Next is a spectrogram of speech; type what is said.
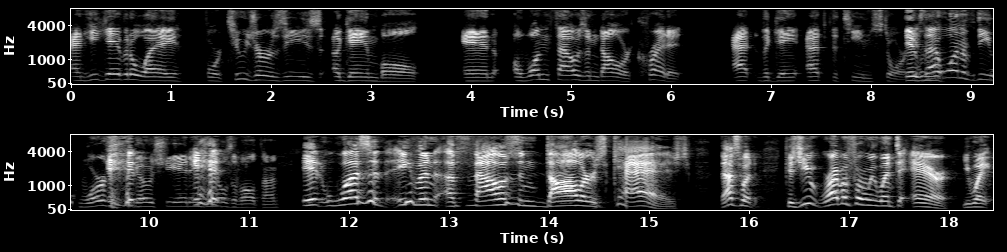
and he gave it away for two jerseys, a game ball, and a one thousand dollar credit at the game at the team store. It Is that one of the worst it- negotiating it- deals of all time? It wasn't even a thousand dollars cash. That's what because you right before we went to air, you wait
